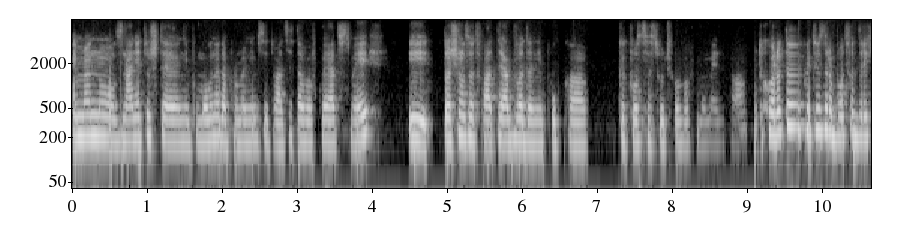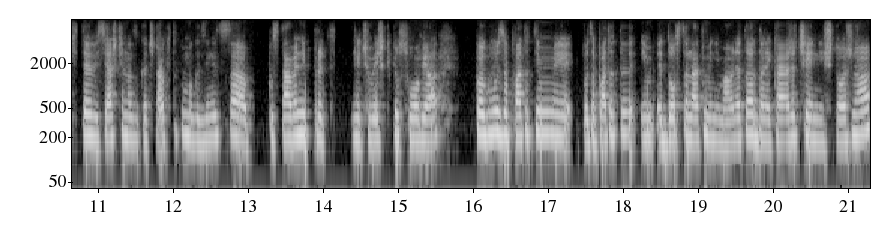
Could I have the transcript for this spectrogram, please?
именно знанието ще ни помогне да променим ситуацията, в която сме и точно за това трябва да ни пука какво се случва в момента. Хората, които изработват дрехите, висящи на закачалките по магазините, са поставени пред нечовешки условия. Първо, заплатата им е, заплатата им е доста над минималната, да не кажа, че е нищожна.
